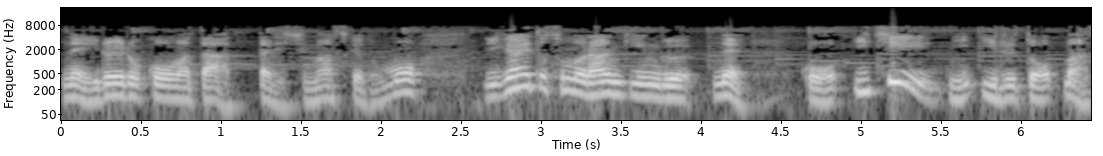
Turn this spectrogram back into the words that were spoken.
ね、いろいろこうまたあったりしますけども、意外とそのランキング、ね、こう、1位にいると、まあ、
